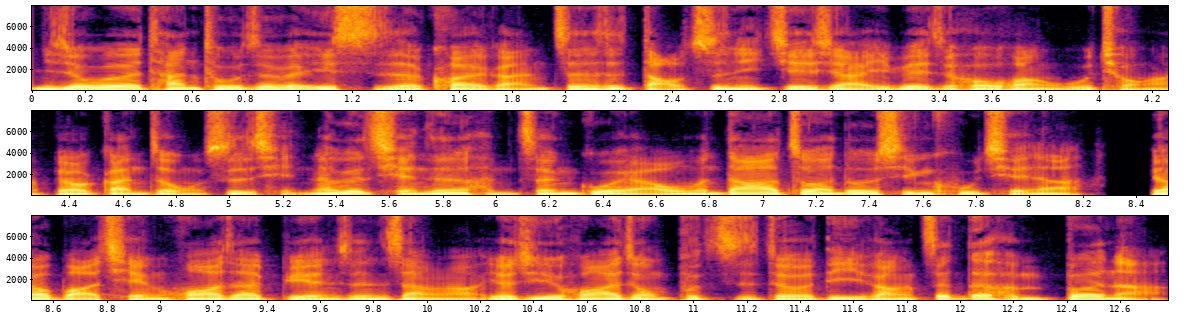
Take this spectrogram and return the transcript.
你就为了贪图这个一时的快感，真的是导致你接下来一辈子后患无穷啊！不要干这种事情，那个钱真的很珍贵啊！我们大家赚的都是辛苦钱啊，不要把钱花在别人身上啊，尤其是花在这种不值得的地方，真的很笨啊！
